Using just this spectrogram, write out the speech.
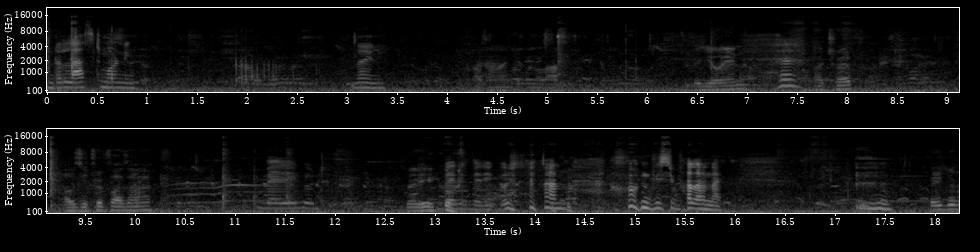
And the last morning. Nine. Video in. Our trip. How was your trip, Fazana? Very good. Very good. Very, very good. And বেশি ভালো নাই Very good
